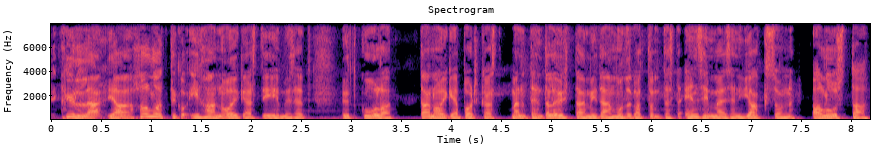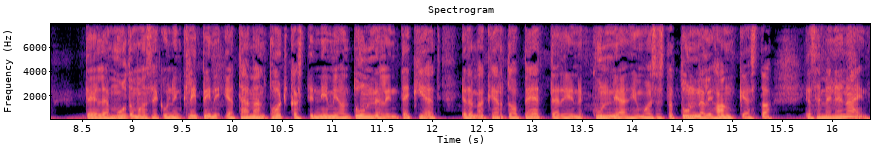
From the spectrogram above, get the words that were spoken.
kyllä, ja haluatteko ihan oikeasti ihmiset nyt kuulla, tämä on oikea podcast. Mä en ole tehnyt tällä yhtään mitään muuta kuin tästä ensimmäisen jakson alusta teille muutaman sekunnin klipin. Ja tämän podcastin nimi on Tunnelin tekijät. Ja tämä kertoo Peterin kunnianhimoisesta tunnelihankkeesta. Ja se menee näin.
